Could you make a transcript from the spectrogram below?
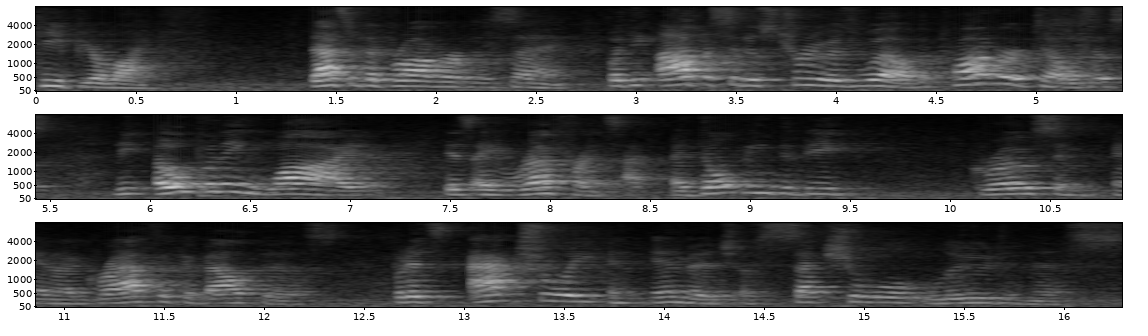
keep your life. That's what the proverb is saying. But the opposite is true as well. The proverb tells us the opening wide is a reference. I, I don't mean to be gross and, and uh, graphic about this, but it's actually an image of sexual lewdness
